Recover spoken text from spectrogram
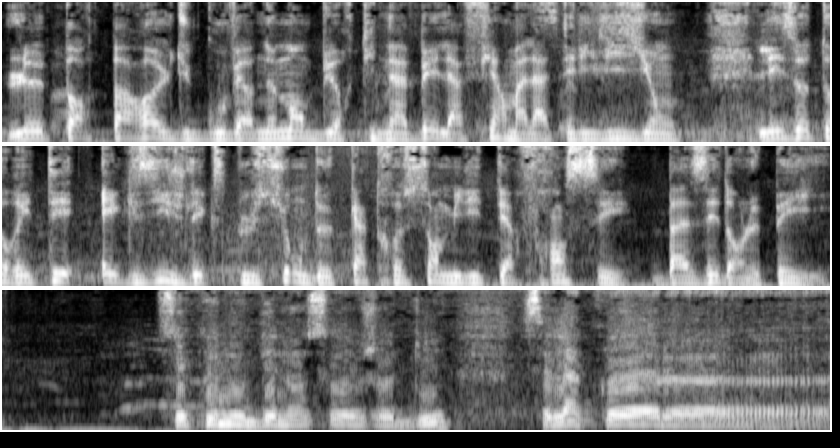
le porte-parole du gouvernement burkinabé l'affirme à la télévision. Les autorités exigent l'expulsion de 400 militaires français basés dans le pays. Ce que nous dénonçons aujourd'hui, c'est l'accord euh,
